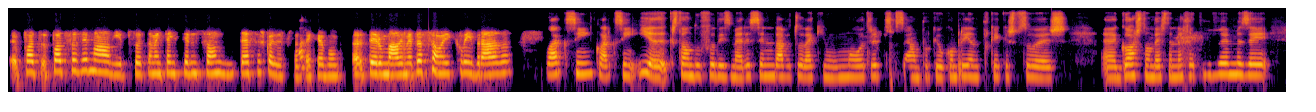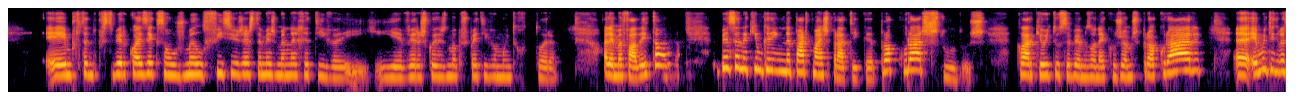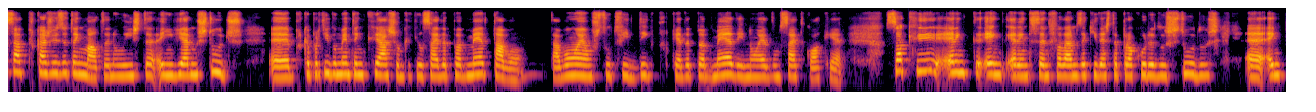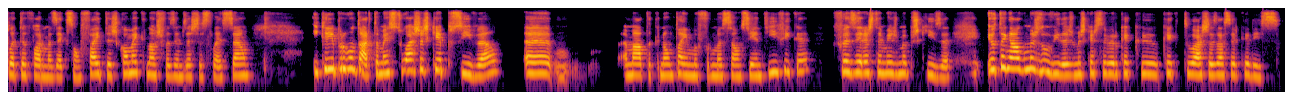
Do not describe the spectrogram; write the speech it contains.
e, pode, pode fazer mal e a pessoa também tem que ter noção dessas coisas, portanto é que é bom eh, ter uma alimentação equilibrada. Claro que sim, claro que sim. E a questão do food is medicine dava toda aqui uma outra discussão, porque eu compreendo porque é que as pessoas uh, gostam desta narrativa, mas é, é importante perceber quais é que são os malefícios desta mesma narrativa e, e é ver as coisas de uma perspectiva muito redutora. Olha, Mafalda, então, pensando aqui um bocadinho na parte mais prática, procurar estudos. Claro que eu e tu sabemos onde é que os vamos procurar. Uh, é muito engraçado porque às vezes eu tenho malta no Insta a enviar-me estudos, uh, porque a partir do momento em que acham que aquilo sai da PubMed, tá bom, tá bom? É um estudo fidedigno porque é da PubMed e não é de um site qualquer. Só que era, era interessante falarmos aqui desta procura dos estudos, uh, em que plataformas é que são feitas, como é que nós fazemos esta seleção. E queria perguntar também se tu achas que é possível uh, a malta que não tem uma formação científica fazer esta mesma pesquisa. Eu tenho algumas dúvidas, mas quero saber o que é que, o que, é que tu achas acerca disso.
